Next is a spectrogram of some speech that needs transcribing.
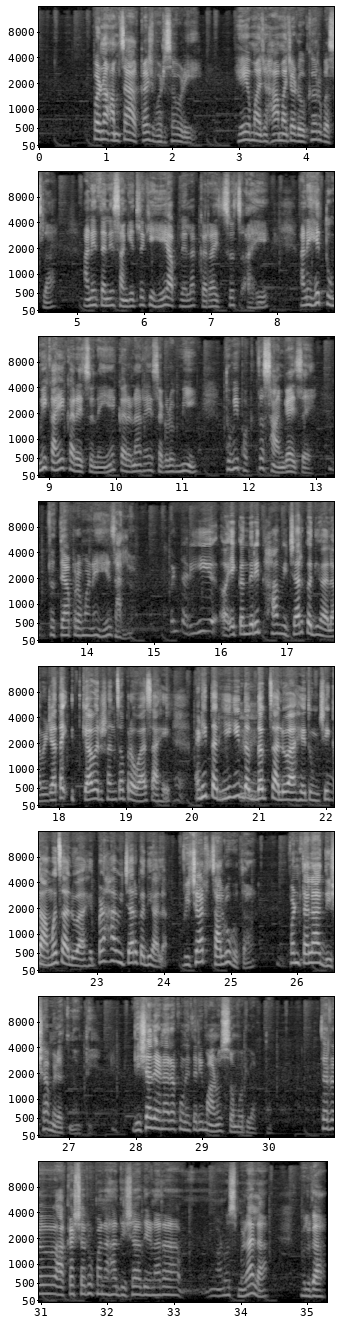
पण आमचा आकाश भडसावळे हे माझ्या हा माझ्या डोक्यावर बसला आणि त्यांनी सांगितलं की हे आपल्याला करायचंच आहे आणि हे तुम्ही काही करायचं नाही आहे करणार आहे सगळं मी. तुम्ही फक्त सांगायचं आहे तर त्याप्रमाणे हे झालं. पण तरीही एकंदरीत हा विचार कधी आला? म्हणजे आता इतक्या वर्षांचा प्रवास आहे आणि तरीही दगदग चालू आहे तुमची कामं चालू आहेत पण हा विचार कधी आला? विचार चालू होता पण त्याला दिशा मिळत नव्हती. दिशा देणारा कोणीतरी माणूस समोर लागतो. तर आकाशच्या रूपानं हा दिशा देणारा माणूस मिळाला मुलगा.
